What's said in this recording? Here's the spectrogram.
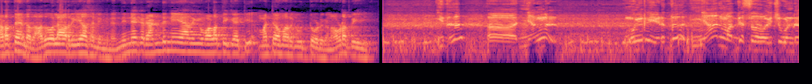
കടത്തേണ്ടത്. അതുപോലെ ആ റിയാസ് അലിമിനെ നിന്നെയൊക്കെ രണ്ടിനെയാണെങ്കിൽ വളർത്തി കയറ്റി മറ്റവന്മാർക്ക് വിട്ടുകൊടുക്കണം. അവിടെ പേര് ഇത് ആ, ഞങ്ങൾ മുൻകൈ എടുത്ത് ഞാൻ മധ്യസ്ഥത വഹിച്ചുകൊണ്ട്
